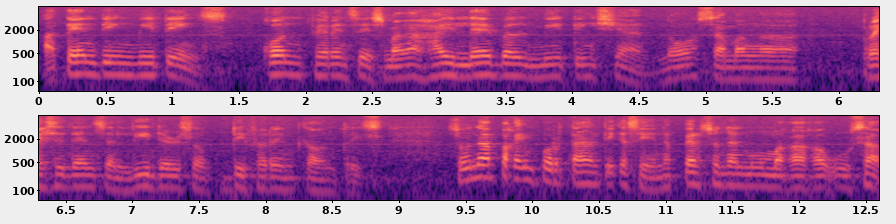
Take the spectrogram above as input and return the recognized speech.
attending meetings, conferences, mga high-level meetings yan, no, sa mga presidents and leaders of different countries. So napaka-importante kasi na personal mong makakausap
